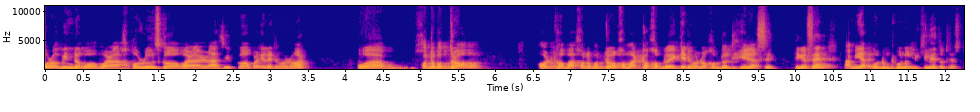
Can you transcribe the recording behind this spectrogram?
অৰবিন্দ ক'ব পাৰা সৰোজ ক'ব পাৰা ৰাজীৱ ক'ব পাৰা এনেধৰণৰ শতপত্ৰ অৰ্থ বা শতপত্ৰৰ সমাৰ্থক শব্দ একেধৰণৰ শব্দ ঢেৰ আছে। ঠিক আছে? আমি ইয়াত পদুম ফুল লিখিলে যথেষ্ট।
